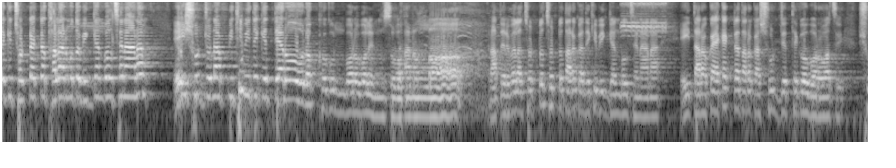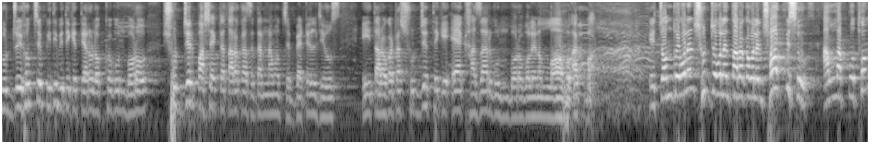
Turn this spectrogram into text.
দেখি, ছোট্ট একটা থালার মতো বিজ্ঞান বলছে, না না। এই সূর্যটা পৃথিবী থেকে তেরো লক্ষ গুণ বড় বলেন, সুবহানাল্লাহ। রাতের বেলা ছোট্ট ছোট্ট তারকা দেখি বিজ্ঞান বলছে, না না, এই তারকা, এক একটা তারকা সূর্যের থেকেও বড় আছে। সূর্যই হচ্ছে পৃথিবী থেকে তেরো লক্ষ গুণ বড়। সূর্যের পাশে একটা তারকা আছে, তার নাম হচ্ছে ব্যাটেল জেউস। এই তারকাটা সূর্যের থেকে এক হাজার গুণ বড় বলেন আল্লাহ আকবার। এই চন্দ্র বলেন, সূর্য বলেন, তারকা বলেন সব কিছু আল্লাহ প্রথম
